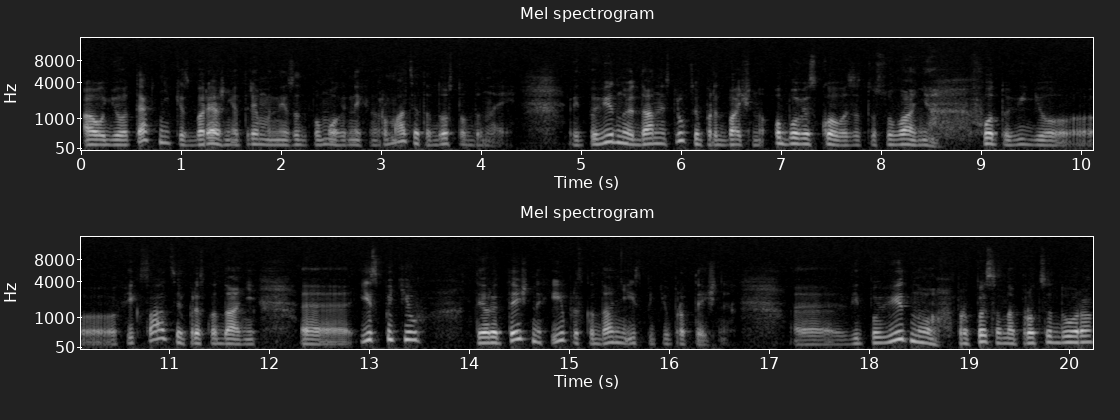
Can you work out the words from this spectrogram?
аудіотехніки, збереження отриманої за допомогою них інформації та доступ до неї. Відповідною даною інструкцією передбачено обов'язкове застосування фото-відеофіксації при складанні е, іспитів теоретичних і при складанні іспитів практичних. Е, Відповідно, прописана процедура.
